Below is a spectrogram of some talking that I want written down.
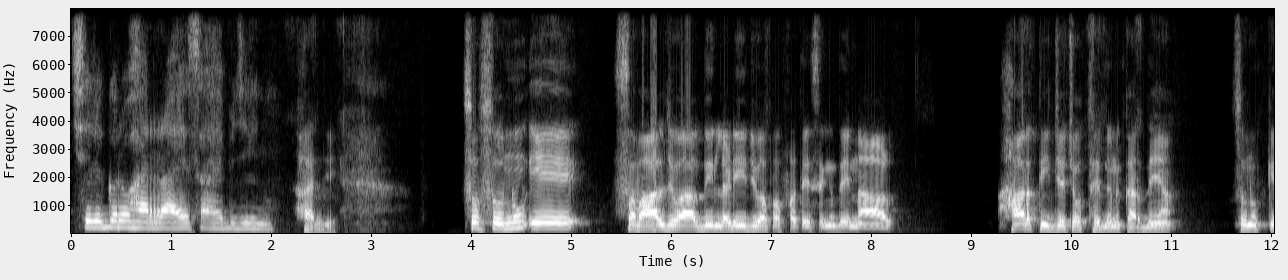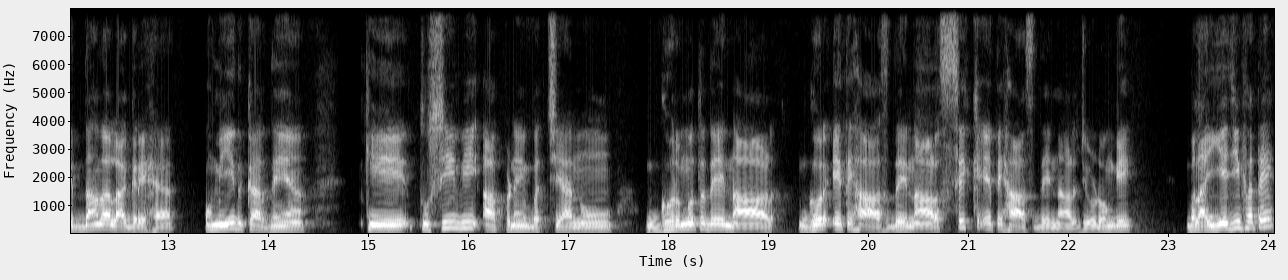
ਸ਼੍ਰੀ ਗੁਰੂ ਹਰਿਰਾਏ ਸਾਹਿਬ ਜੀ ਨੂੰ। ਹਾਂਜੀ। ਸੋ ਸੋਨੂੰ ਇਹ ਸਵਾਲ ਜਵਾਬ ਦੀ ਲੜੀ ਜੋ ਆਪਾਂ ਫਤਿਹ ਸਿੰਘ ਦੇ ਨਾਲ ਹਰ ਤੀਜੇ ਚੌਥੇ ਦਿਨ ਕਰਦੇ ਆਂ ਸੋਨੂੰ ਕਿੱਦਾਂ ਦਾ ਲੱਗ ਰਿਹਾ? ਹੈ? ਉਮੀਦ ਕਰਦੇ ਆਂ ਕਿ ਤੁਸੀਂ ਵੀ ਆਪਣੇ ਬੱਚਿਆਂ ਨੂੰ ਗੁਰਮਤ ਦੇ ਨਾਲ ਗੁਰ ਇਤਿਹਾਸ ਦੇ ਨਾਲ ਸਿੱਖ ਇਤਿਹਾਸ ਦੇ ਨਾਲ ਜੋੜੋਗੇ। ਬੁਲਾਈਏ ਜੀ ਫਤਿਹ।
